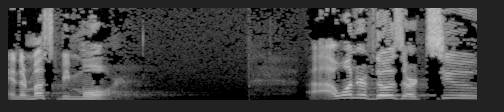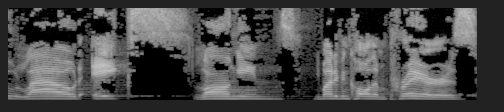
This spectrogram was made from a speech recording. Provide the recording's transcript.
and there must be more. I wonder if those are two loud aches, longings, you might even call them prayers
